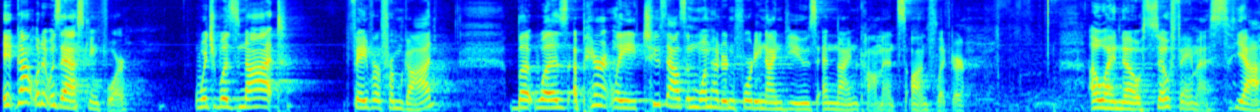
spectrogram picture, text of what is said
It got what it was asking for, which was not favor from God, but was apparently 2,149 views and nine comments on Flickr. Oh, I know, so famous. Yeah,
